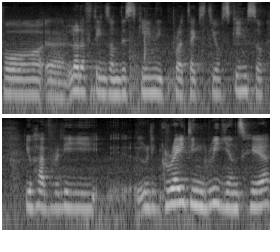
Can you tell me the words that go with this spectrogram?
for uh, a lot of things on the skin. It protects your skin. So you have really, really great ingredients here.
